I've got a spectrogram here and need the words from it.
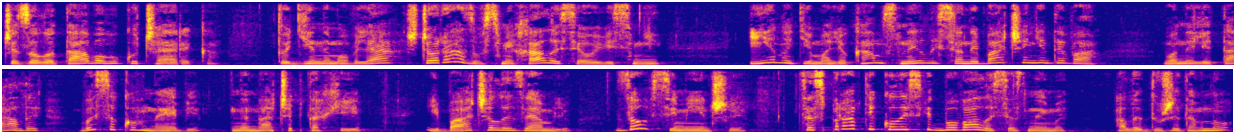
чи золотавого кучерика. Тоді, немовля, щоразу всміхалося у вісні. Іноді малюкам снилися небачені дива. Вони літали високо в небі, неначе птахи, і бачили землю зовсім іншою. Це справді колись відбувалося з ними, але дуже давно.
